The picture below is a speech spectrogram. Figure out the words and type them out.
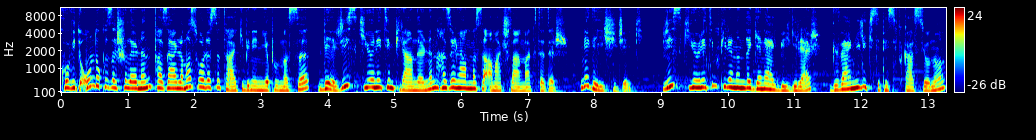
COVID-19 aşılarının pazarlama sonrası takibinin yapılması ve risk yönetim planlarının hazırlanması amaçlanmaktadır. Ne değişecek? Risk yönetim planında genel bilgiler, güvenlilik spesifikasyonu,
